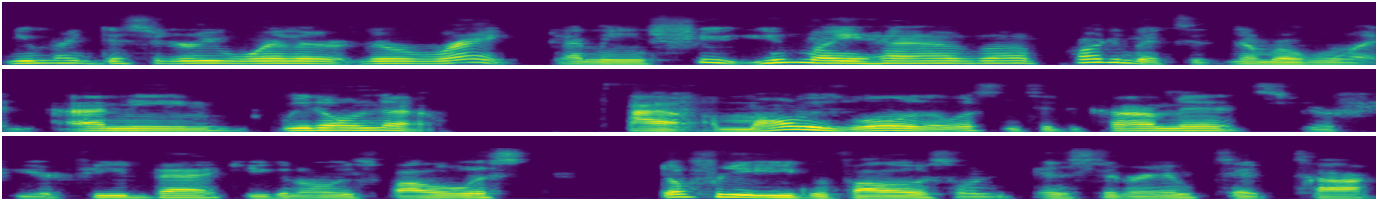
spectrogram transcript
you might disagree where they're they're ranked. I mean, shoot, you might have a party mix at number one. I mean, we don't know. I, am always willing to listen to the comments, your your feedback. You can always follow us. Don't forget you can follow us on Instagram, TikTok,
